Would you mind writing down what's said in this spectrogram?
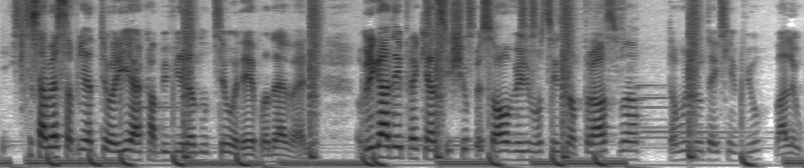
E quem sabe essa minha teoria acabe virando um teorema, né, velho? Obrigado aí pra quem assistiu, pessoal. Vejo vocês na próxima. Tamo junto aí, quem viu. Valeu!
